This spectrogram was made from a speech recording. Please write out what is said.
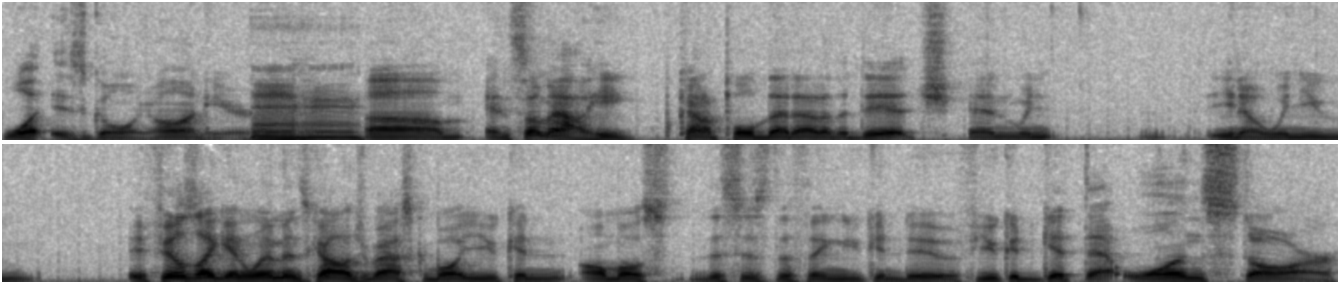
"What is going on here?" Mm-hmm. Um, and somehow he kind of pulled that out of the ditch. And when you know when you, it feels like in women's college basketball, you can almost this is the thing you can do. If you could get that one star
